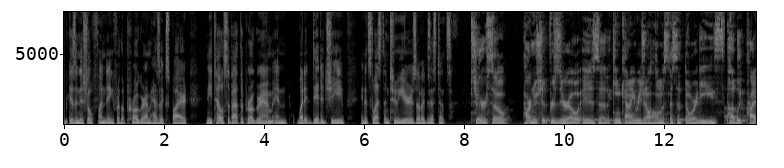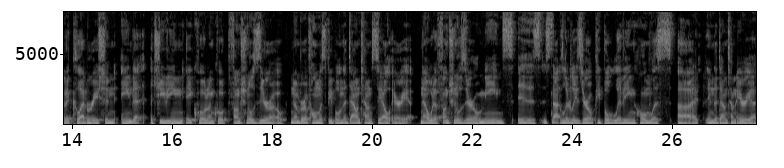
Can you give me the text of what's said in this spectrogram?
because initial funding for the program has expired. Can you tell us about the program and what it did achieve in its less than two years of existence? Sure. So Partnership for Zero is uh, the King County Regional Homelessness Authority's public private collaboration aimed at achieving a quote unquote functional zero number of homeless people in the downtown Seattle area. Now, what a functional zero means is it's not literally zero people living homeless uh, right. in the downtown area,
